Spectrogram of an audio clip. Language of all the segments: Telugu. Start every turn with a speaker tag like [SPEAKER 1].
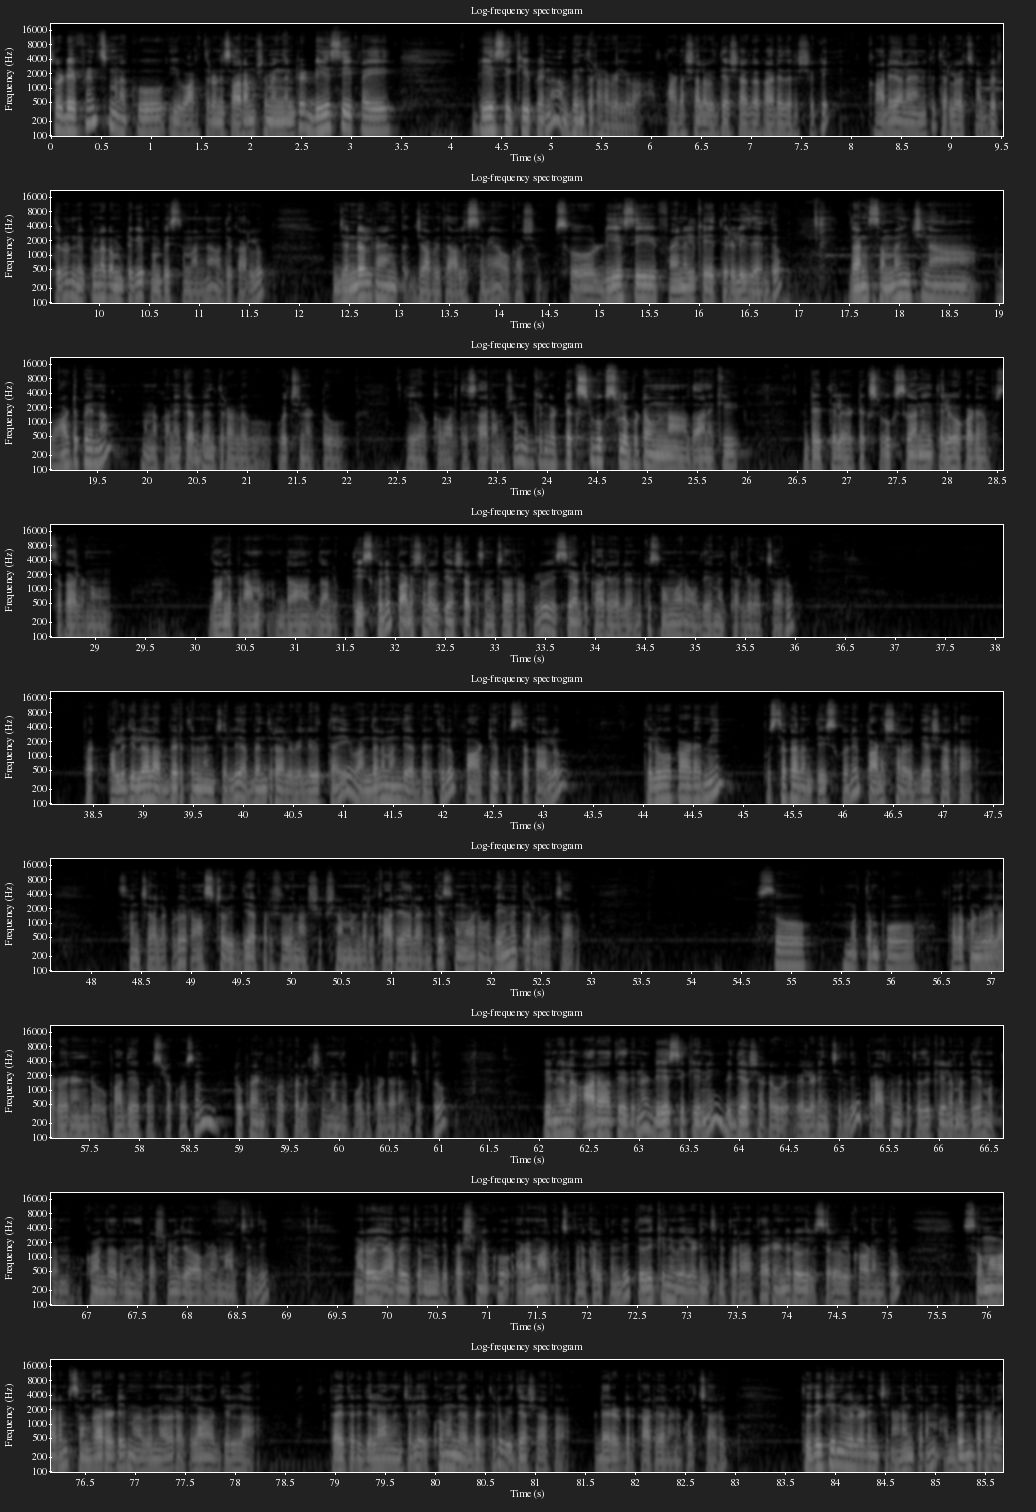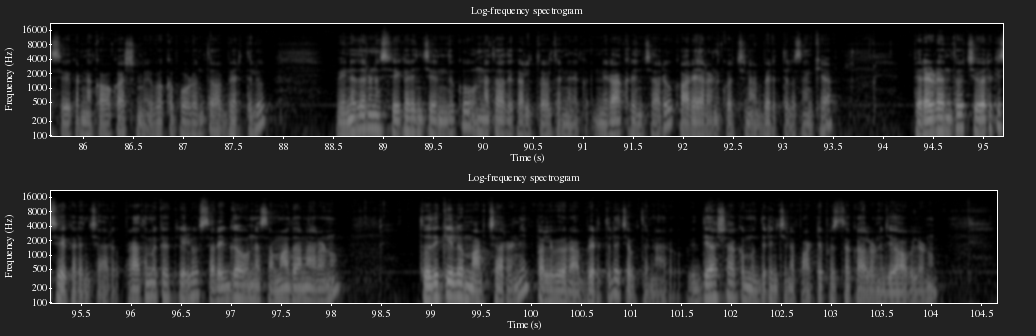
[SPEAKER 1] సో డిఫరెన్స్ మనకు ఈ వార్తలోని సారాంశం ఏంటంటే డిఎస్సిపై డిఎస్సికి పైన అభ్యంతరాల విలువ పాఠశాల విద్యాశాఖ కార్యదర్శికి కార్యాలయానికి తరలివచ్చిన అభ్యర్థులు నిపుణుల కమిటీకి పంపిస్తామన్న అధికారులు జనరల్ ర్యాంక్ జాబితా ఆలస్యమయ్యే అవకాశం. సో డిఎస్సి ఫైనల్కి అయితే రిలీజ్ అయిందో దానికి సంబంధించిన వాటిపైన మనకు అనేక అభ్యంతరాలు వచ్చినట్టు ఈ యొక్క వార్త సారాంశం. ముఖ్యంగా టెక్స్ట్ బుక్స్ లోపల ఉన్న దానికి అంటే తెలుగు టెక్స్ట్ బుక్స్ కానీ తెలుగు అకాడమీ పుస్తకాలను దాన్ని ప్రామ దా దాన్ని తీసుకొని పాఠశాల విద్యాశాఖ సంచాలకులు ఎస్సీఆర్టీ కార్యాలయానికి సోమవారం ఉదయమే తరలివచ్చారు. ప- పలు జిల్లాల అభ్యర్థుల నుంచి వెళ్ళి అభ్యంతరాలు వెలువెత్తాయి వందల మంది అభ్యర్థులు పాఠ్య పుస్తకాలు తెలుగు అకాడమీ పుస్తకాలను తీసుకొని పాఠశాల విద్యాశాఖ సంచాలకుడు రాష్ట్ర విద్యా పరిశోధన శిక్షా మండలి కార్యాలయానికి సోమవారం ఉదయమే తరలివచ్చారు. సో మొత్తం పో పదకొండు వేల అరవై రెండు ఉపాధ్యాయ పోస్టుల కోసం టూ పాయింట్ ఫోర్ ఫైవ్ లక్షల మంది పోటీ పడ్డారని చెప్తూ ఈ నెల ఆరవ తేదీన డిఎస్సికిని విద్యాశాఖ వెల్లడించింది. ప్రాథమిక తుదికీల మధ్య మొత్తం ఒక వంద తొమ్మిది ప్రశ్నల జవాబులను మార్చింది. మరో యాభై తొమ్మిది ప్రశ్నలకు అరమార్కు చొప్పున కలిపింది. తుదికిని వెల్లడించిన తర్వాత రెండు రోజులు సెలవులు కావడంతో సోమవారం సంగారెడ్డి మహబూబ్నగర్ ఆదిలాబాద్ జిల్లా తదితర జిల్లాల నుంచి ఎక్కువ మంది అభ్యర్థులు విద్యాశాఖ డైరెక్టర్ కార్యాలయానికి వచ్చారు. తుదికిని వెల్లడించిన అనంతరం అభ్యంతరాల స్వీకరణకు అవకాశం ఇవ్వకపోవడంతో అభ్యర్థులు వినతులను స్వీకరించేందుకు ఉన్నతాధికారులు తొలుత నిరాకరించారు. కార్యాలయానికి వచ్చిన అభ్యర్థుల సంఖ్య పెరగడంతో చివరికి స్వీకరించారు. ప్రాథమిక కీలో సరిగ్గా ఉన్న సమాధానాలను తుదికీలో మార్చారని పలువురు అభ్యర్థులు చెబుతున్నారు. విద్యాశాఖ ముద్రించిన పాఠ్యపుస్తకాలను జవాబులను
